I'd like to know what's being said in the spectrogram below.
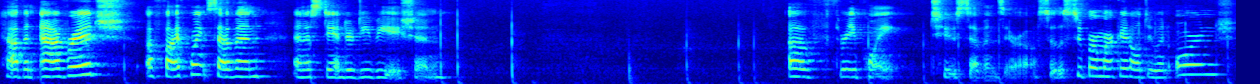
have an average of 5.7 and a standard deviation of 3.270. So the supermarket, I'll do an orange.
